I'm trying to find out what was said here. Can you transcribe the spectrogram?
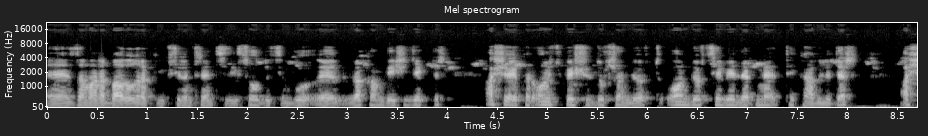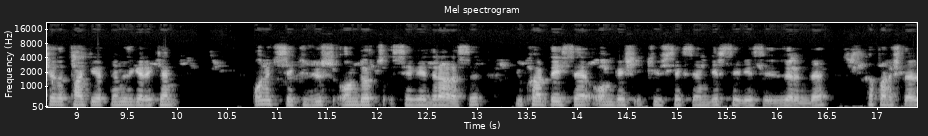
e, zamana bağlı olarak yükselen trend çizgisi olduğu için bu e, rakam değişecektir. Aşağı yukarı 13.594 14 seviyelerine tekabül eder. Aşağıda takip etmemiz gereken 13.800 14 seviyeleri arası. Yukarıda ise 15.281 seviyesi üzerinde kapanışları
